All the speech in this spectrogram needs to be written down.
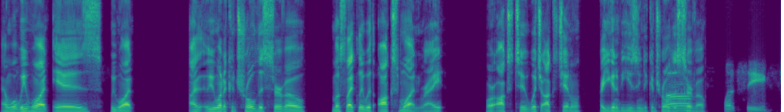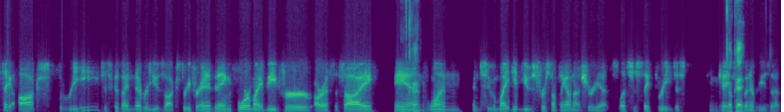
And what we want is we want I we want to control this servo most likely with aux1, right? Or aux2. Which aux channel are you going to be using to control this Um, servo? Let's see. Say aux three, just because I never use aux three for anything. Four might be for RSSI, and one and two might get used for something. I'm not sure yet. So let's just say three, just in case. Okay. I never use that.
